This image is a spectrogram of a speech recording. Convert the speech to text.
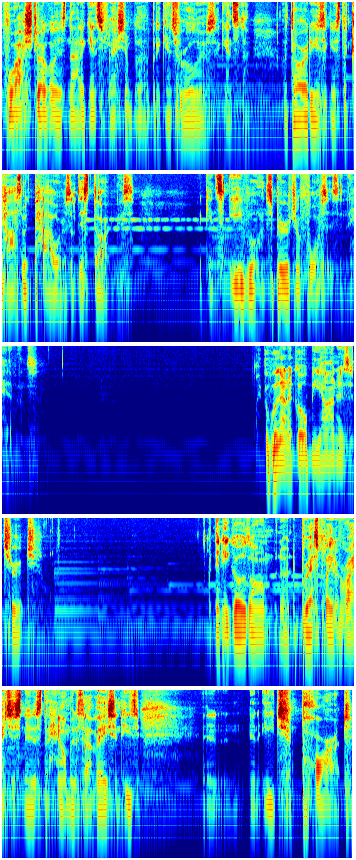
For our struggle is not against flesh and blood, but against rulers, against the authorities, against the cosmic powers of this darkness, against evil and spiritual forces in the heavens. If we're going to go beyond as a church, then he goes on the, the breastplate of righteousness, the helmet of salvation. He's in, each part.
